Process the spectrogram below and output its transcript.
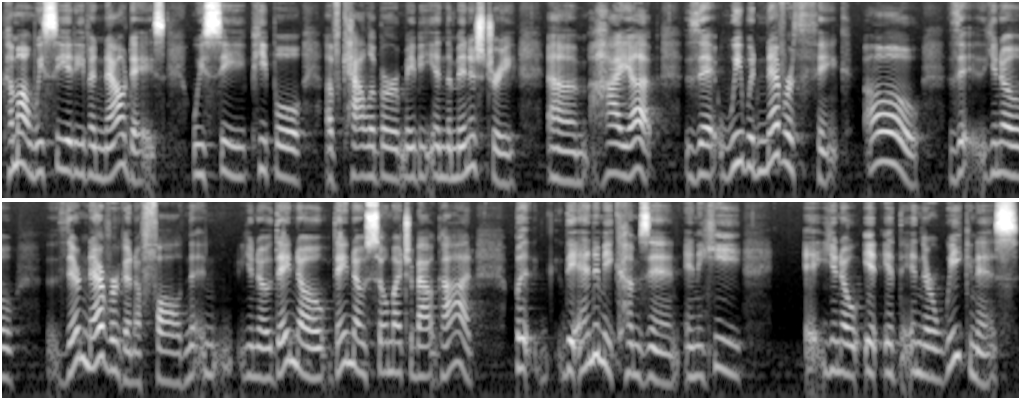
Come on, we see it even nowadays. We see people of caliber, maybe in the ministry, um, high up, that we would never think, oh, the, you know, they're never going to fall. You know, they know they know so much about God, but the enemy comes in and he, eh, you know, it, it in their weakness,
